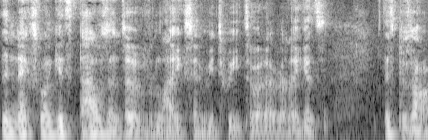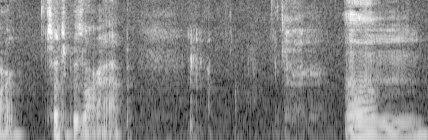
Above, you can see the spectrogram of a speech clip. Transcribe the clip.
The next one gets thousands of likes and retweets or whatever. Like it's it's bizarre. Such a bizarre app. Um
